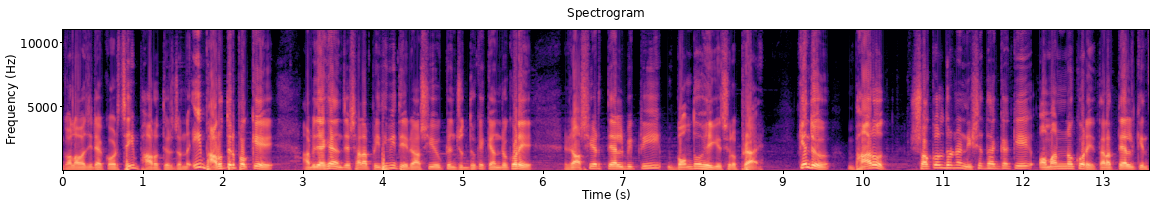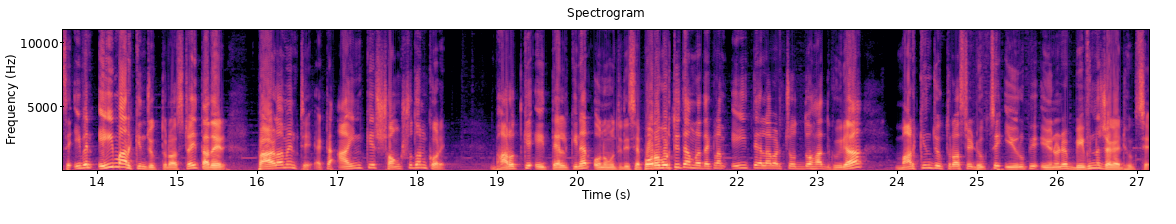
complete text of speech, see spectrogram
গলাবাজিটা করছেই ভারতের জন্য। এই ভারতের পক্ষে, আপনি দেখেন যে সারা পৃথিবীতে রাশিয়া ইউক্রেন যুদ্ধকে কেন্দ্র করে রাশিয়ার তেল বিক্রি বন্ধ হয়ে গেছিল প্রায়। কিন্তু ভারত সকল ধরনের নিষেধাজ্ঞাকে অমান্য করে তারা তেল কিনছে। ইভেন এই মার্কিন যুক্তরাষ্ট্রেই তাদের পার্লামেন্টে একটা আইনকে সংশোধন করে ভারতকে এই তেল কেনার অনুমতি দিছে পরবর্তীতে আমরা দেখলাম এই তেল আবার চোদ্দ হাত ঘুরা মার্কিন যুক্তরাষ্ট্রে ঢুকছে, ইউরোপীয় ইউনিয়নের বিভিন্ন জায়গায় ঢুকছে।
